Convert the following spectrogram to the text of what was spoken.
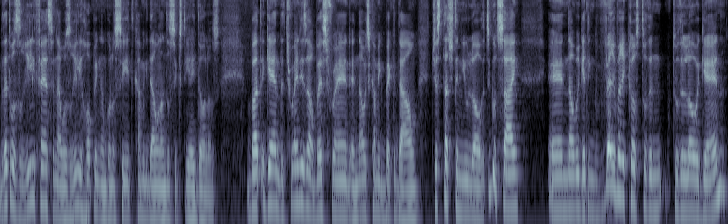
But that was really fast and I was really hoping I'm going to see it coming down under $68. But again, the trend is our best friend and now it's coming back down. Just touched a new low. That's a good sign. And now we're getting very, very close to the, to the low again.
